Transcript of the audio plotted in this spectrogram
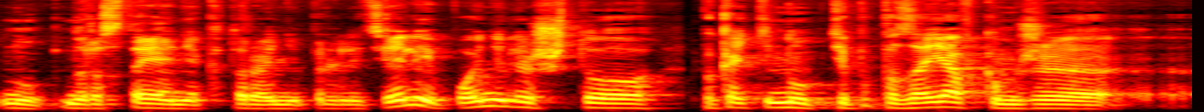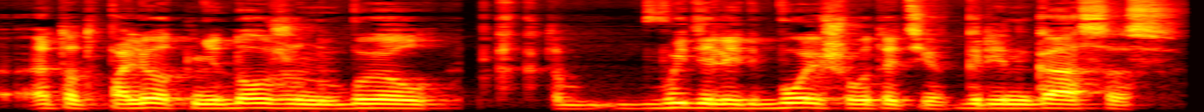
ну, на расстояние, которое они пролетели, и поняли, что по каким, ну, типа по заявкам же этот полет не должен был выделить больше вот этих gases,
